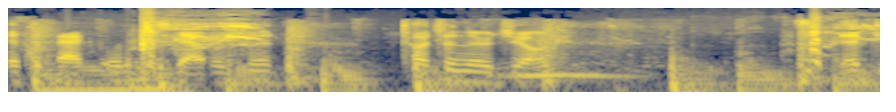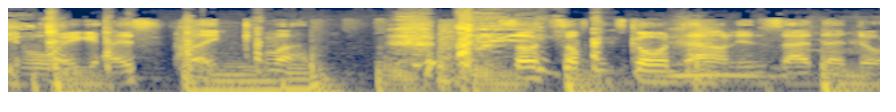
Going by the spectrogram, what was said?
at the back door of the establishment, touching their junk, it's a dead giveaway, guys. Like, come on. So something's going down inside that door,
